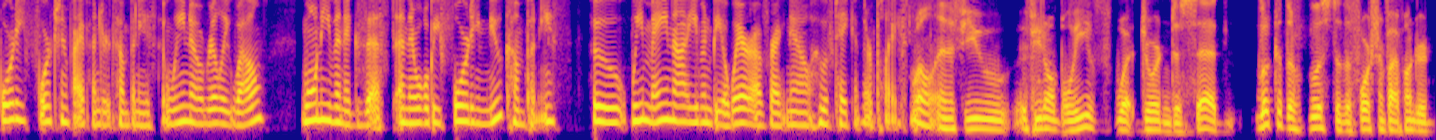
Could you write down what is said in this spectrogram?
40 Fortune 500 companies that we know really well won't even exist. And there will be 40 new companies who we may not even be aware of right now who have taken their place. Well, and if you if you don't believe what Jordan just said, look at the list of the Fortune 500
